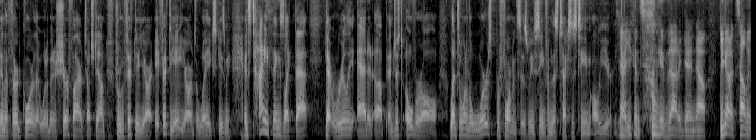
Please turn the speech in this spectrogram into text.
in the third quarter that would have been a surefire touchdown from 50 yard, 58 yards away, excuse me. It's tiny things like that that really added up and just overall led to one of the worst performances we've seen from this Texas team all year. Yeah, you can tell me that again. Now, you got to tell me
